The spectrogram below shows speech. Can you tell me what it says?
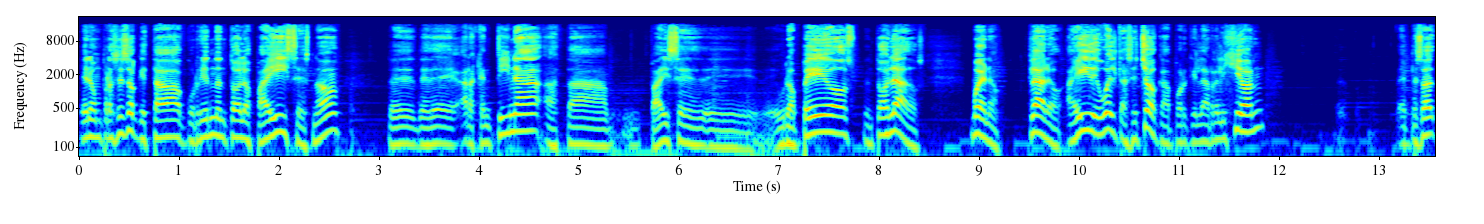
Era un proceso que estaba ocurriendo en todos los países, ¿no? De- Desde Argentina hasta países eh, europeos, en todos lados. Bueno, claro, ahí de vuelta se choca, porque la religión eh, empezó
